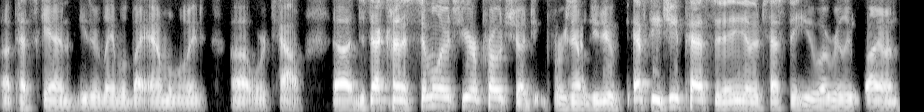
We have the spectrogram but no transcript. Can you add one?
a PET scan, either labeled by amyloid uh, or tau. Uh, is that kind of similar to your approach? Uh, do, for example, do you do FDG PETs and any other tests that you uh, really rely on?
